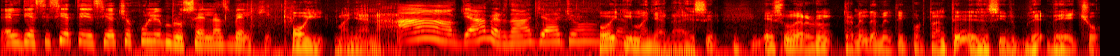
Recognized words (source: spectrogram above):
el 17 y 18 de julio en Bruselas, Bélgica. Hoy, mañana. Ah, ya, ¿verdad? Ya yo. Hoy y mañana. Es decir, es una reunión tremendamente importante. Es decir, de, hecho,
